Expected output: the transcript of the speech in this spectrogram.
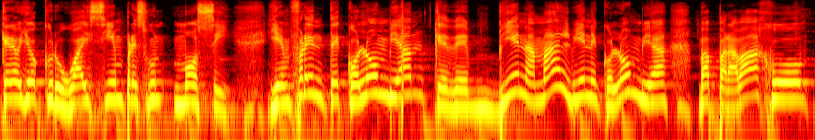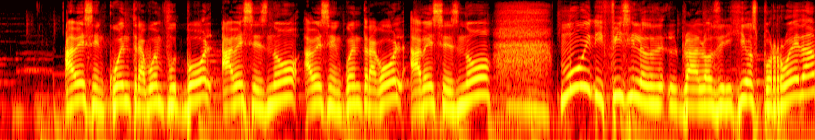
creo yo que Uruguay siempre es un Mossi. Y enfrente Colombia, que de bien a mal viene Colombia, va para abajo, a veces encuentra buen fútbol, a veces no, a veces encuentra gol, a veces no. Muy difícil para los dirigidos por Rueda.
